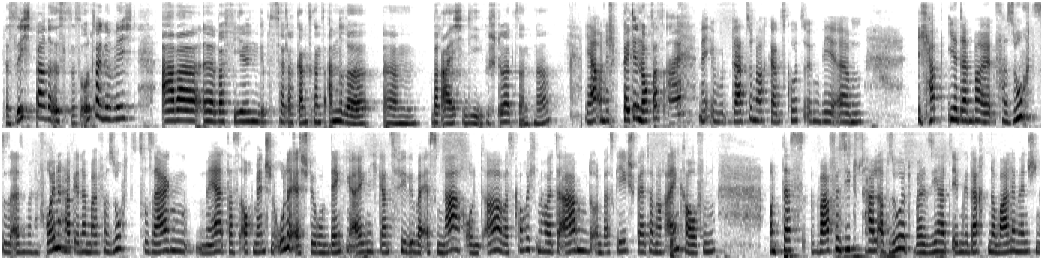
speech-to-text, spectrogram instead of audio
Das Sichtbare ist das Untergewicht, aber äh, bei vielen gibt es halt auch ganz, ganz andere ähm, Bereiche, die gestört sind, ne? Ja, und ich. Fällt dir noch was ein? Nee, dazu noch ganz kurz irgendwie, ähm, ich habe ihr dann mal versucht, also meine Freundin habe ihr dann mal versucht zu sagen, naja, dass auch Menschen ohne Essstörung denken eigentlich ganz viel über Essen nach und ah, was koche ich mir heute Abend und was gehe ich später noch einkaufen. Und das war für sie total absurd, weil sie hat eben gedacht, normale Menschen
